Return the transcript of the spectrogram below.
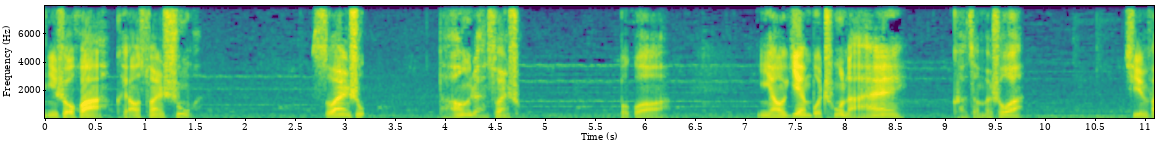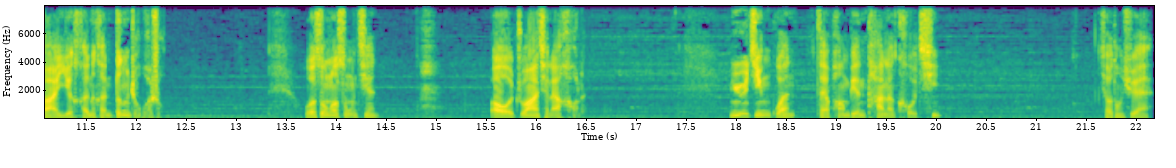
你说话可要算数啊！”算数，当然算数。不过，你要验不出来，可怎么说？金法医狠狠瞪着我说。我耸了耸肩，把我抓起来好了。女警官在旁边叹了口气：“小同学，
